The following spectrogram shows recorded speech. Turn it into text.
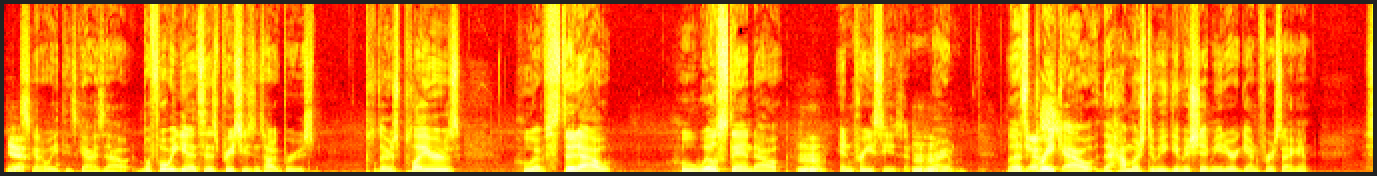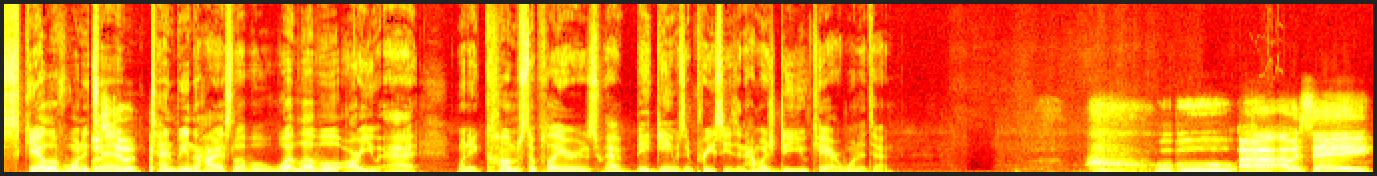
yeah. Just gotta wait these guys out. Before we get into this preseason talk, Bruce, there's players who have stood out, who will stand out Mhm. in preseason, Mhm. right? Let's Yes. break out the how much do we give a shit meter again for a second. Scale of one to Let's 10, do it. 10 being the highest level. What level are you at when it comes to players who have big games in preseason? How much do you care? One to 10. Ooh, I, I would say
